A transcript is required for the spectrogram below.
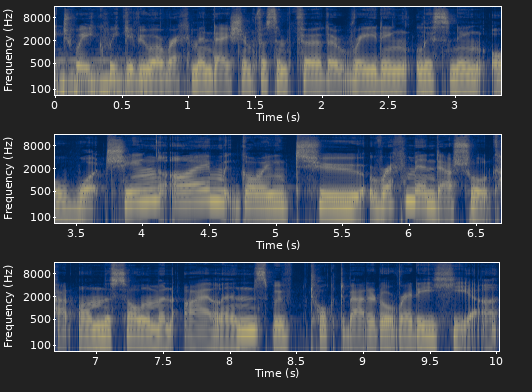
Each week, we give you a recommendation for some further reading, listening, or watching. I'm going to recommend our shortcut on the Solomon Islands. We've talked about it already here.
